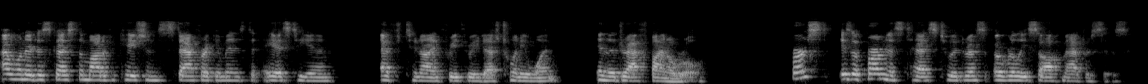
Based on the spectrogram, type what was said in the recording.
I want to discuss the modifications staff recommends to ASTM F2933-21 in the draft final rule. First is a firmness test to address overly soft mattresses.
